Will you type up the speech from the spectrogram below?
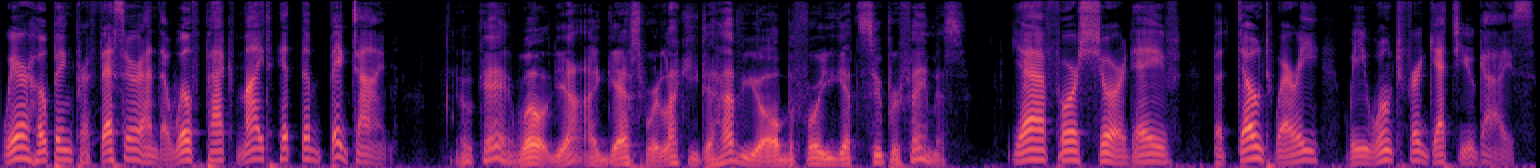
we're hoping Professor and the Wolfpack might hit the big time. Okay, well, yeah, I guess we're lucky to have you all before you get super famous. Yeah, for sure, Dave. But don't worry, we won't forget you guys.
